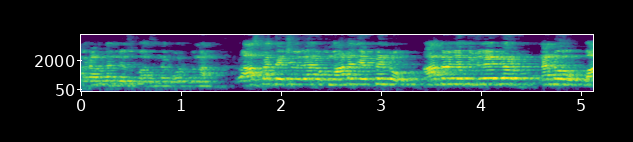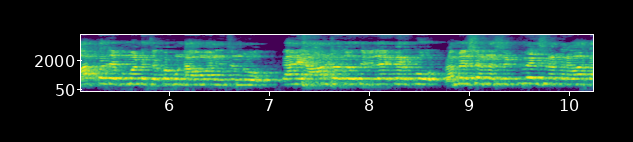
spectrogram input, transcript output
మీరు అర్థం చేసుకోవాల్సిందని కోరుతున్నా. రాష్ట్ర అధ్యక్షులు గారు ఒక మాట చెప్పిండ్రు ఆంధ్రజ్యోతి విలేకర్ నన్ను వార్త చెప్పమంటే చెప్పకుండా అవమానించిండ్రు. కానీ ఆంధ్రజ్యోతి విలేకర్ విలేకరుకు రమేష్ అన్న శక్తి తెలిసిన తర్వాత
